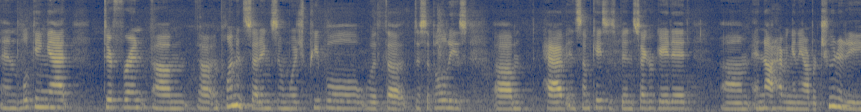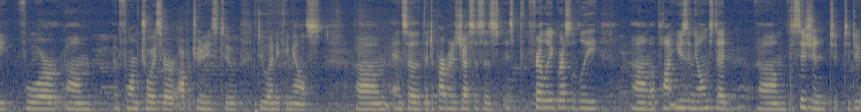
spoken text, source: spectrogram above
and looking at different um, uh, employment settings in which people with uh, disabilities um, have, in some cases, been segregated um, and not having any opportunity for um, informed choice or opportunities to do anything else. Um, and so the Department of Justice is, is fairly aggressively um, applying, using the Olmsted um, decision to, to do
